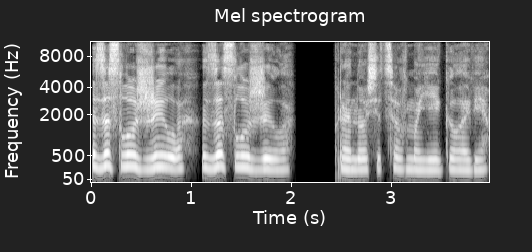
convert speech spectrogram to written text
заслужила, заслужила, проносится в моей голове.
